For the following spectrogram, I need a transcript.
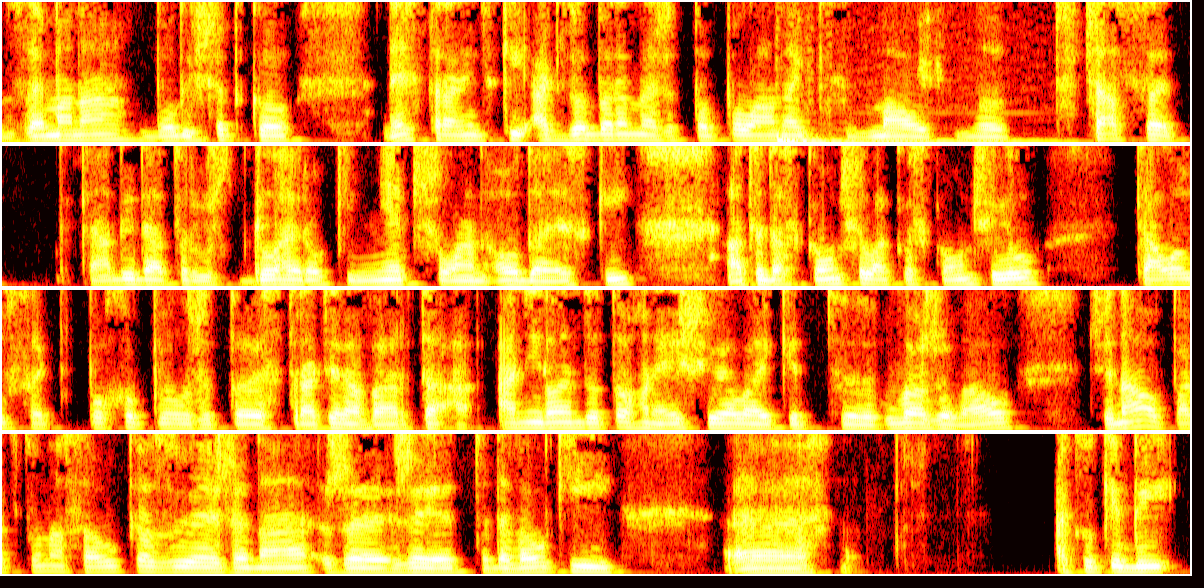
Zemana boli všetko nestranickí. Ak zoberieme, že Topolánek mal v čase kandidátor už dlhé roky nečlen ods a teda skončil ako skončil, Kalousek pochopil, že to je stratená varta a ani len do toho nešiel, aj keď uh, uvažoval. Čiže naopak, tu nás sa ukazuje, že, na, že, že je teda veľký uh, ako keby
